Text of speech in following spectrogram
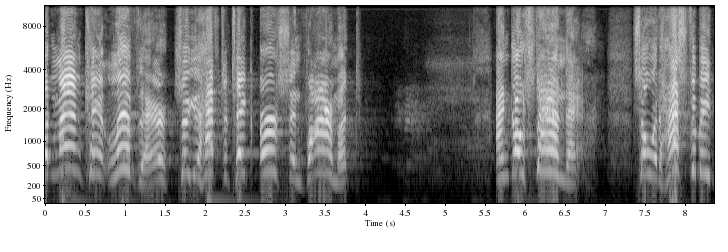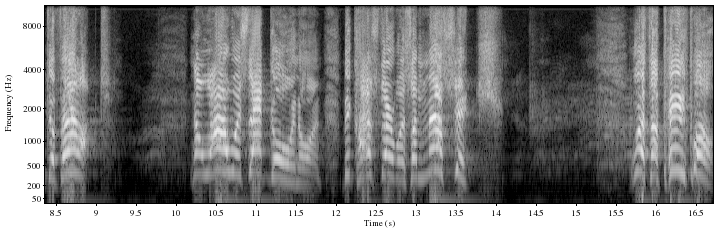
But man can't live there, so you have to take Earth's environment and go stand there. So it has to be developed. Now, why was that going on? Because there was a message with a people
